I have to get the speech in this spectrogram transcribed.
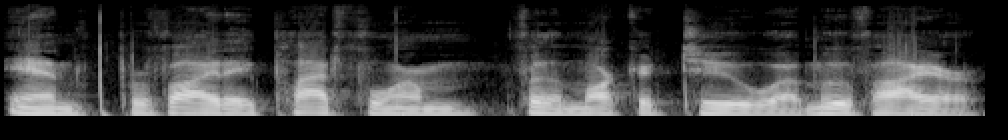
and provide a platform for the market to uh, move higher.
